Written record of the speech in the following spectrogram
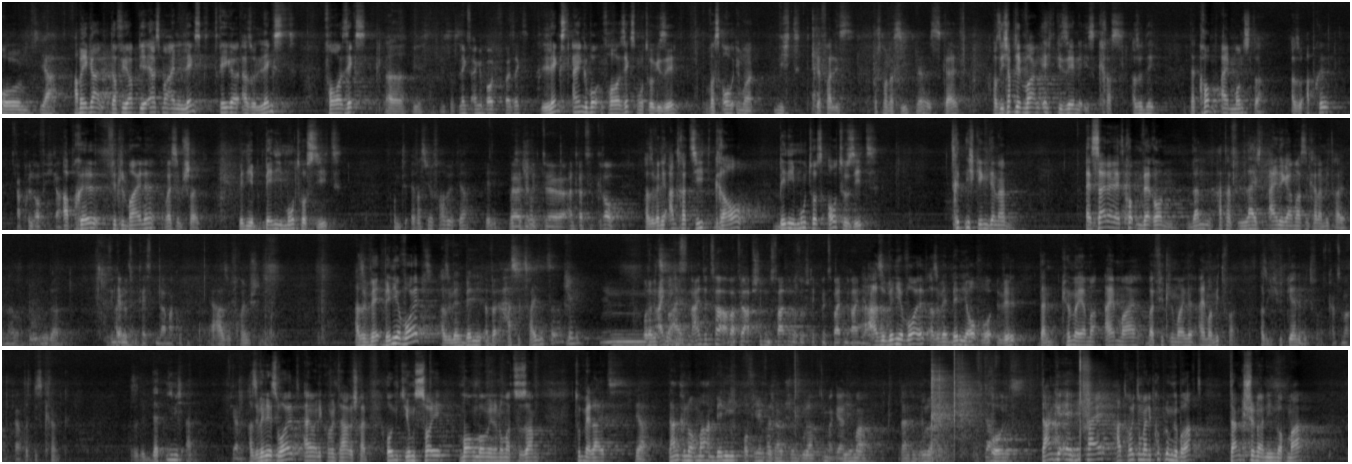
und ja, aber egal, dafür habt ihr erstmal einen Längsträger, also längst VH6, äh, wie, wie ist das? Längst eingebaut bei 6. längst eingebauten VH6 Motor gesehen, was auch immer nicht der Fall ist, dass man das sieht, ne? das ist geil. Also ich habe den Wagen echt gesehen, der ist krass. Also der, da kommt ein Monster, also April, April hoffe ich, ja. April, Viertelmeile, weißt du Bescheid. Wenn ihr Benny Motors sieht, und äh, was für eine Farbe, ja, Benny? Weißt Äh, der schon? mit äh, Anthrazit Grau. Also wenn ihr Anthrazit, Grau, Benny Motors Auto sieht, tritt nicht gegen den an. Es sei denn, jetzt kommt ein Veron, dann hat er vielleicht einigermaßen, kann er mithalten, aber nur dann. Wir sind ja nur zum Testen da, mal gucken. Ja, also ich freue mich schon. Also wenn, wenn ihr wollt, also wenn aber hast du zwei Sitze, Benny? Oder willst du Eigentlich einen? ist es ein Einsitzer, aber für Abstimmungsfahrten oder so steckt mit zweiten rein, ja. Also wenn ihr wollt, also wenn Benny auch will, dann können wir ja mal einmal bei Viertelmeile einmal mitfahren. Also ich würde gerne mitfahren. Kannst du machen, klar. Das bist krank. Also das nehme ich an. Gerne. Also wenn ihr es wollt, einmal in die Kommentare schreiben. Und Jungs, sorry, morgen bauen wir nochmal zusammen. Tut mir leid. Ja, danke nochmal an Benny. Auf jeden Fall Dankeschön, Bruder. Immer gerne. Wie immer. Danke, Bruder. Und danke, ey, Michael hat heute meine Kupplung gebracht. Dankeschön an ihn nochmal.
